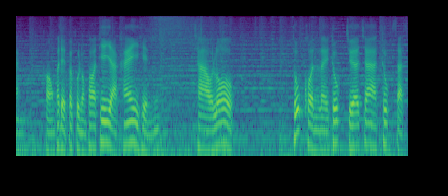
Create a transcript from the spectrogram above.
นของพระเดชพระคุณหลวงพ่อที่อยากให้เห็นชาวโลก ทุกคนเลยทุกเชื้อชาติทุกศาส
